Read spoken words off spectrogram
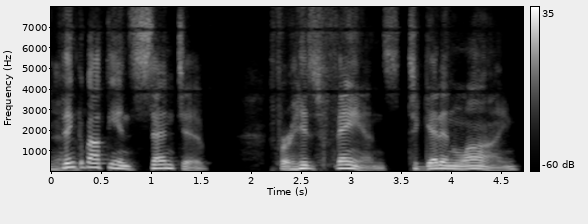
Yeah. Think about the incentive for his fans to get in line.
